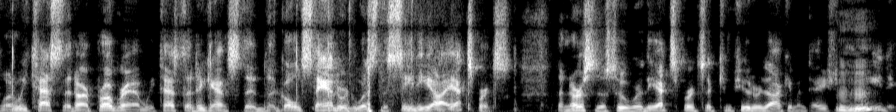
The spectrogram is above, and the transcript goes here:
when we tested our program, we tested against the, the gold standard was the CDI experts, the nurses who were the experts at computer documentation mm-hmm. ED.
